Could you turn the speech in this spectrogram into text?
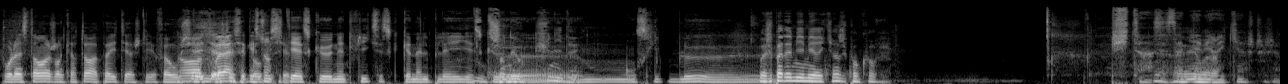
Pour l'instant, Agent Carter n'a pas été acheté. Enfin, ou Non, a été voilà, acheté, sa question c'était est-ce que Netflix, est-ce que Canal Play, est-ce que J'en ai aucune idée. mon slip bleu. euh, Moi, j'ai pas d'amis américains, j'ai pas encore vu. Putain, c'est Ouais, ça, amis voilà. américains, je te jure.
